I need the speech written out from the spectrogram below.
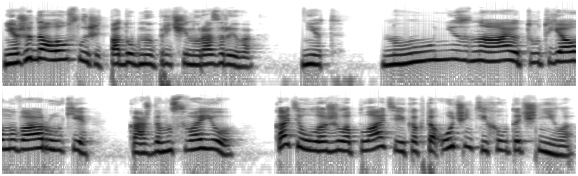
Не ожидала услышать подобную причину разрыва. «Нет». «Ну, не знаю, тут я умываю руки. Каждому свое». Катя уложила платье и как-то очень тихо уточнила.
